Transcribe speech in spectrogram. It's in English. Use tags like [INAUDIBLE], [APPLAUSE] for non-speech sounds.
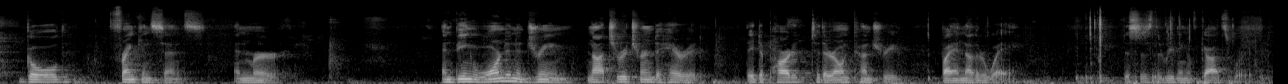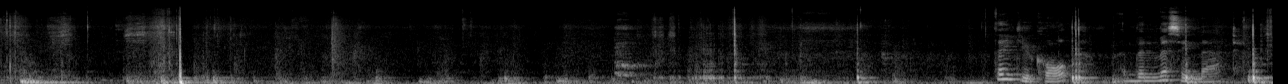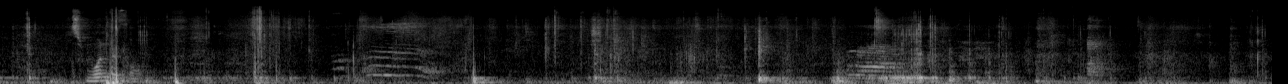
gold, frankincense, and myrrh. And being warned in a dream not to return to Herod, they departed to their own country by another way. This is the reading of God's word. Thank you, Colt. I've been missing that. It's wonderful.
